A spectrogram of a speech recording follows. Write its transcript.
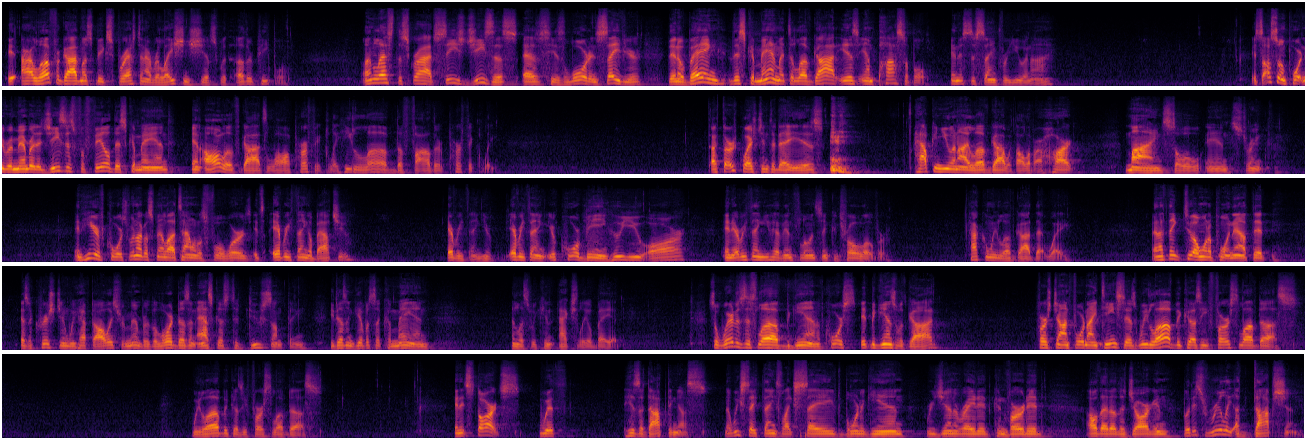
It, our love for God must be expressed in our relationships with other people. Unless the scribe sees Jesus as his Lord and Savior, then obeying this commandment to love God is impossible. And it's the same for you and I. It's also important to remember that Jesus fulfilled this command and all of God's law perfectly. He loved the Father perfectly. Our third question today is how can you and I love God with all of our heart, mind, soul, and strength? And here, of course, we're not going to spend a lot of time on those four words. It's everything about you everything, your, everything, your core being, who you are, and everything you have influence and control over. How can we love God that way? And I think, too, I want to point out that as a Christian, we have to always remember the Lord doesn't ask us to do something, He doesn't give us a command unless we can actually obey it. So, where does this love begin? Of course, it begins with God. 1 John 4:19 says, "We love because he first loved us." We love because he first loved us. And it starts with his adopting us. Now, we say things like saved, born again, regenerated, converted, all that other jargon, but it's really adoption.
